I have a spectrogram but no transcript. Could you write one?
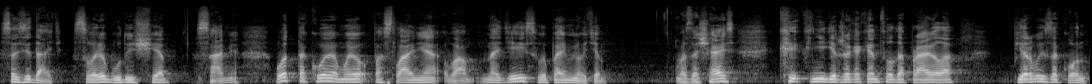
созидать свое будущее сами. Вот такое мое послание вам. Надеюсь, вы поймете. Возвращаясь к книге Джека Кенфилда «Правила», первый закон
